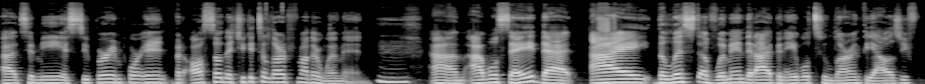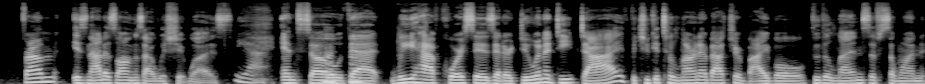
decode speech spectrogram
uh, to me, is super important. But also that you get to learn from other women. Mm. Um, I will say that I the list of women that I've been able to learn theology from is not as long as I wish it was. Yeah. And so that we have courses that are doing a deep dive, but you get to learn about your Bible through the lens of someone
